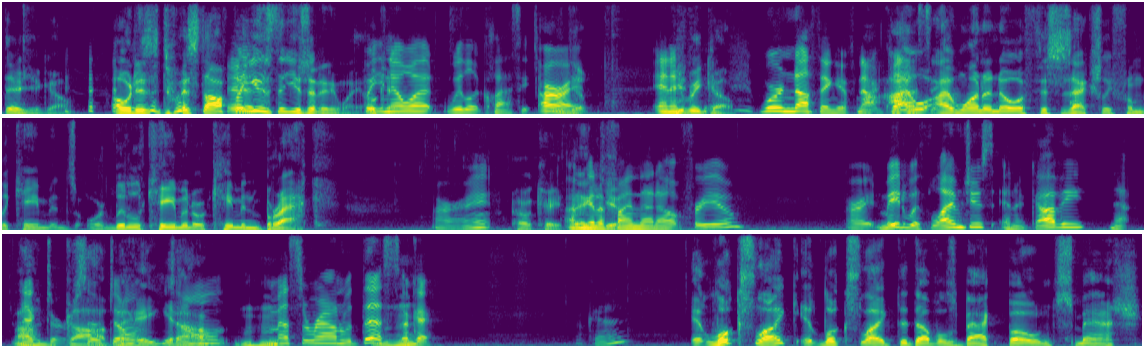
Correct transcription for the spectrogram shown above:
There you go. Oh, it is a twist off, but use it. Use it anyway. But okay. you know what? We look classy. All right. And Here we go. we're nothing if not I, classy. I want to know if this is actually from the Caymans or Little Cayman or Cayman Brac. All right. Okay, I'm going to find that out for you. All right, made with lime juice and agave ne- nectar. so don't yeah. don't Mhm. mess around with this. Okay. Okay. It looks like it looks like the Devil's Backbone Smash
